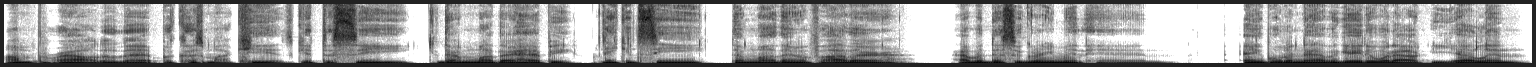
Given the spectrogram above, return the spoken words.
I'm proud of that because my kids get to see their mother happy. They can see their mother and father have a disagreement and able to navigate it without yelling.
